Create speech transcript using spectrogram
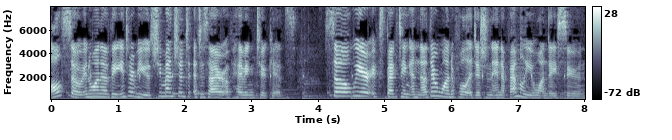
Also, in one of the interviews, she mentioned a desire of having two kids. So, we are expecting another wonderful addition in a family one day soon.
